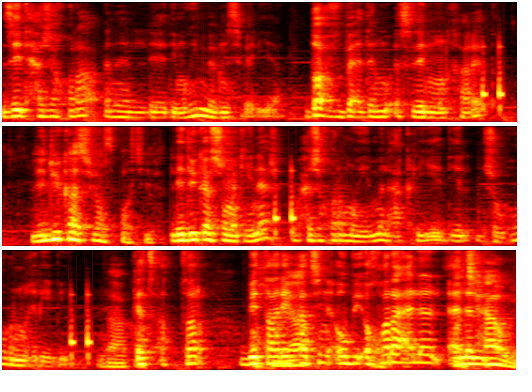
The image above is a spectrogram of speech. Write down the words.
زيد حاجة أخرى أنا اللي هذه مهمه بالنسبة لي ضعف بعد المؤسسه ديال المنخرط ليدوكاسيون سبورتيف ليدوكاسيون ما كايناش وحاجه أخرى مهمة العقلية ديال الجمهور المغربي. كتأثر بطريقة أو بأخرى على على تحاول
